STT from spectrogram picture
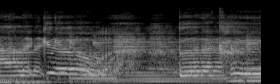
I let go, but I cling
